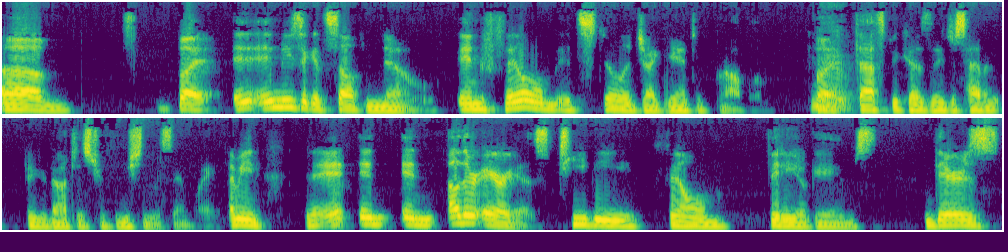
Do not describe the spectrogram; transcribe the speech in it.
um, but in, in music itself, no. In film, it's still a gigantic problem. But Yeah. that's because they just haven't figured out distribution the same way. I mean, in, in, in other areas, TV, film, video games, there's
